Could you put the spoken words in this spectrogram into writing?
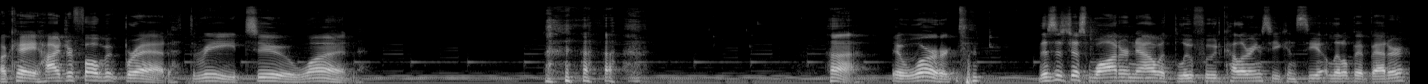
Okay, hydrophobic bread. Three, two, one. huh, it worked. this is just water now with blue food coloring so you can see it a little bit better.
